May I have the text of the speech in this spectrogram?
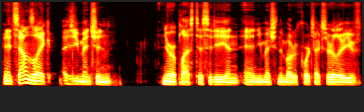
And it sounds like, as you mentioned, neuroplasticity and, and you mentioned the motor cortex earlier, you've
